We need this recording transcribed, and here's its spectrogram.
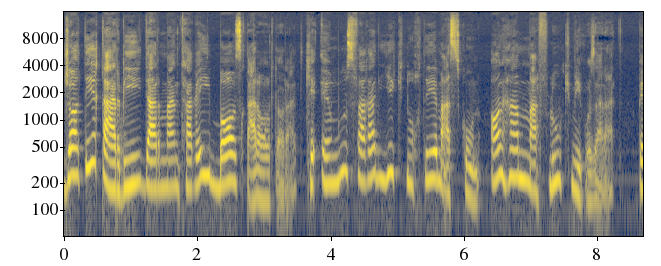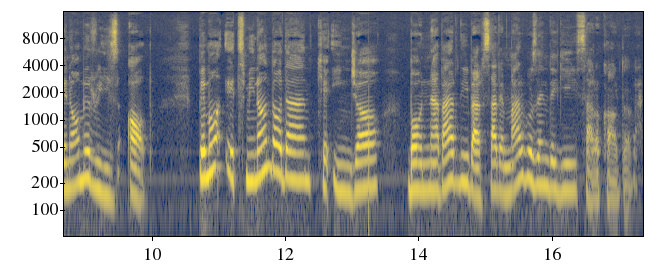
جاده غربی در منطقه باز قرار دارد که امروز فقط یک نقطه مسکون آن هم مفلوک میگذرد. به نام ریز آب. به ما اطمینان دادند که اینجا با نبردی بر سر مرگ و زندگی سر و کار دارد.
